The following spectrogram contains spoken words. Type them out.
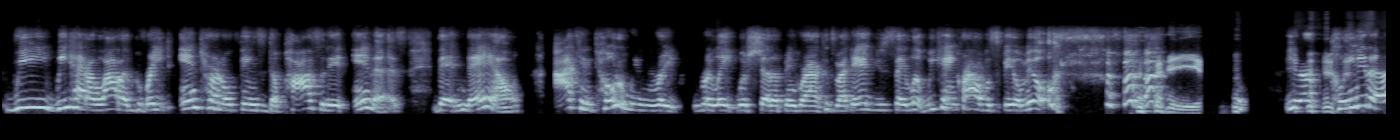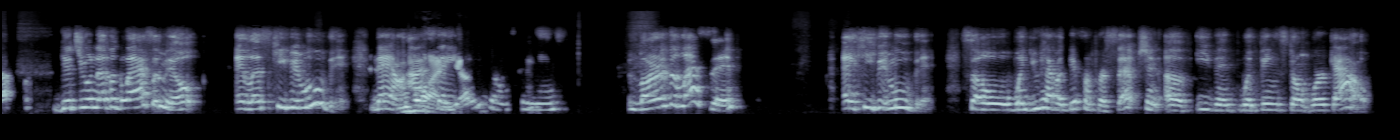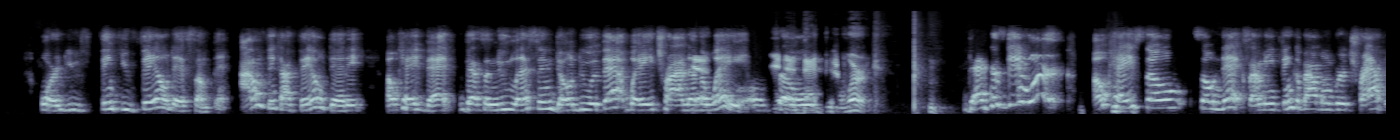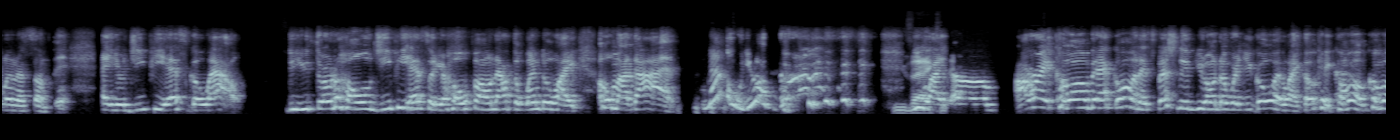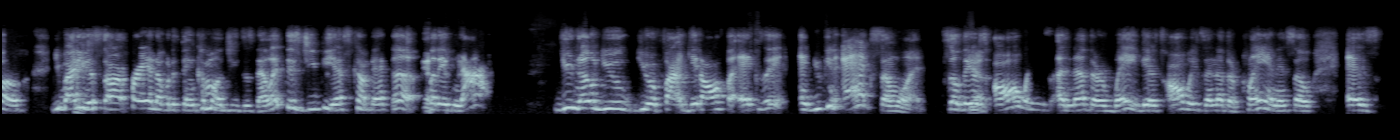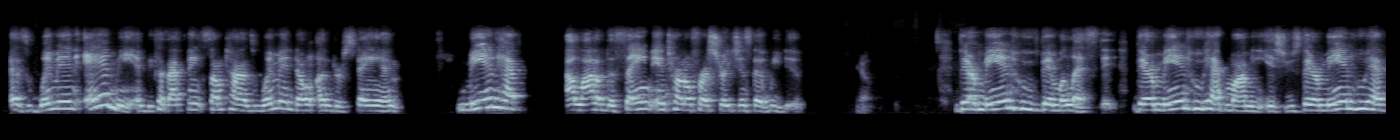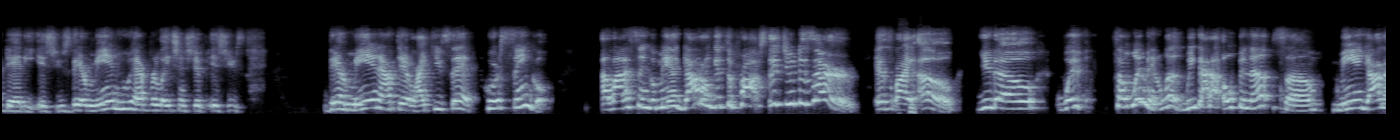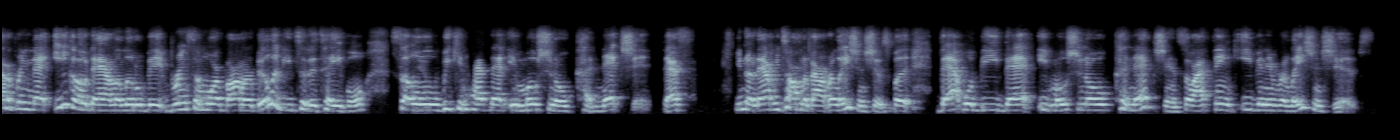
we we had a lot of great internal things deposited in us that now I can totally re- relate with shut up and grind because my dad used to say, look, we can't cry over spilled milk. yeah. you know, clean it up, get you another glass of milk, and let's keep it moving. Now, I say yeah. those things, learn the lesson and keep it moving. So when you have a different perception of even when things don't work out, or you think you failed at something, I don't think I failed at it. Okay, that that's a new lesson. Don't do it that way. Try another Yeah. way. And Yeah, so that didn't work. that just didn't work. Okay, so so next, I mean, think about when we're traveling or something and your GPS go out. Do you throw the whole GPS or your whole phone out the window like, oh my God? No, you don't. Exactly. you like, um, all right, come on back on, especially if you don't know where you're going. Like, okay, come on, come on. You might even start praying over the thing. Come on, Jesus, now let this GPS come back up. But if not, you know you you'll find get off an exit and you can ask someone. So there's always another way. There's always another plan. And so as as women and men, because I think sometimes women don't understand, men have a lot of the same internal frustrations that we do. There are men who've been molested. There are men who have mommy issues. There are men who have daddy issues. There are men who have relationship issues. There are men out there, like you said, who are single a lot of single men, y'all don't get the props that you deserve. It's like, oh, you know, with so women, look, we gotta open up some. Men, y'all gotta bring that ego down a little bit, bring some more vulnerability to the table so we can have that emotional connection. That's you know, now we're talking about relationships, but that would be that emotional connection. So I think even in relationships,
